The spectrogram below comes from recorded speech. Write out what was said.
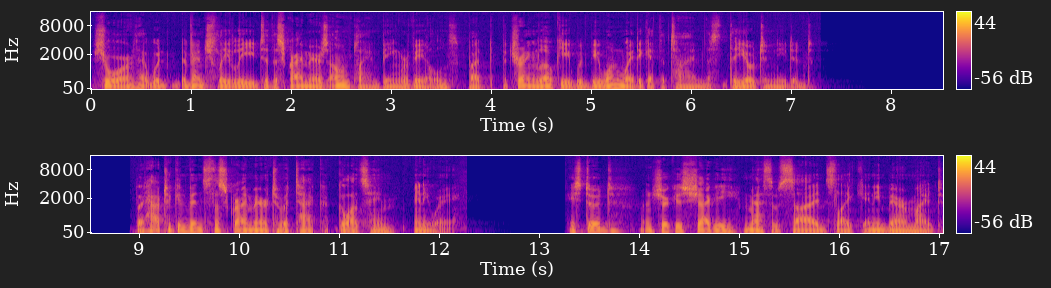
Sure, that would eventually lead to the Skrymir's own plan being revealed, but betraying Loki would be one way to get the time the, the Jotun needed. But how to convince the Skrymir to attack Gladsheim anyway? He stood and shook his shaggy, massive sides like any bear might.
